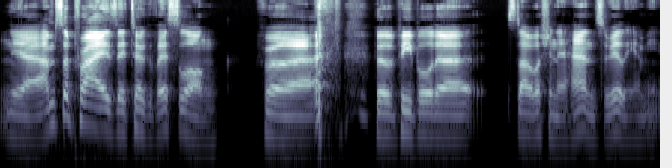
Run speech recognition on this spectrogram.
yeah, I'm surprised it took this long for uh, for people to start washing their hands. Really, I mean,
